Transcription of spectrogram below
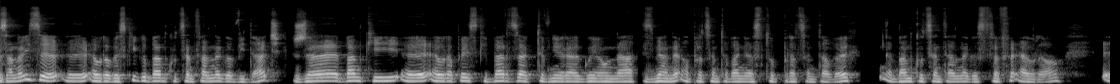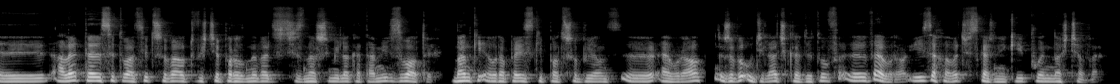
Z analizy y, Europejskiego Banku Centralnego widać, że banki y, europejskie bardzo aktywnie reagują na zmiany oprocentowania stóp procentowych Banku Centralnego Strefy Euro, y, ale te sytuacje trzeba oczywiście porównywać z naszymi lokatami w złotych. Banki europejskie potrzebują euro, żeby udzielać kredytów w euro i zachować wskaźniki płynnościowe.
